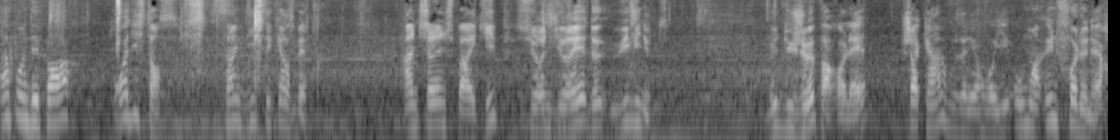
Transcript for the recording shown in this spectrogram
Un point de départ, trois distances, 5, 10 et 15 mètres. Un challenge par équipe sur une durée de 8 minutes. But du jeu par relais, chacun, vous allez envoyer au moins une fois le nerf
